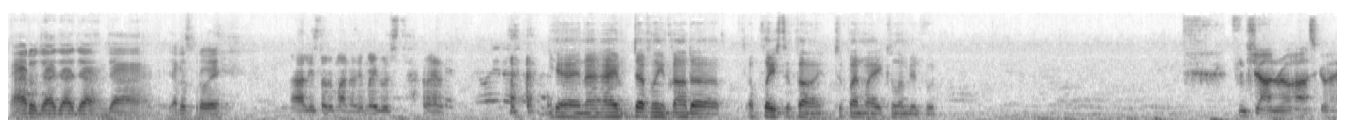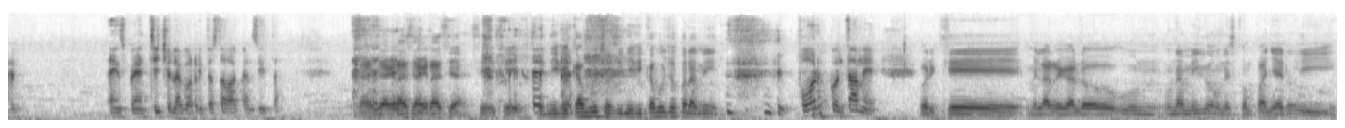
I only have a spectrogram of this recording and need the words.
Claro, ya, ya, ya, ya, ya los probé. Ah, listo, hermano, sí me gusta. Bueno. yeah, and I, have definitely found a, a place to find to find my Colombian food. John Rojas, go ahead. Thanks, man. Chicho, la gorrita está vacancita. Gracias, gracias, gracias. Sí, sí, significa mucho, significa mucho para mí. ¿Por? Contame. Porque me la regaló un, un amigo, un ex compañero y,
